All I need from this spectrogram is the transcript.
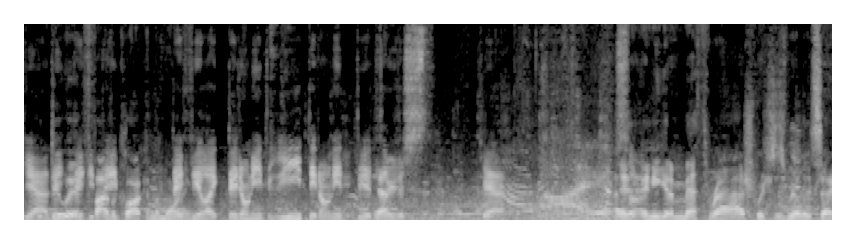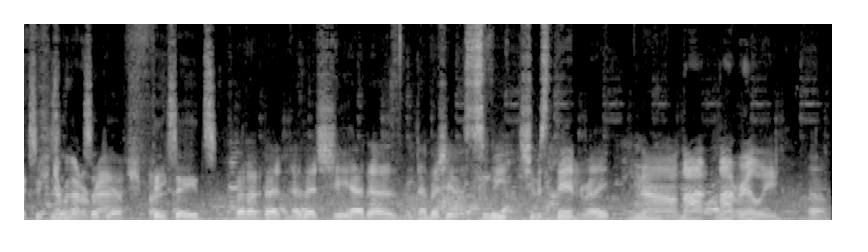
Yeah, they, do they, at five they- o'clock in the morning. They feel like they don't need to eat. They don't need. To, They're just yeah. and, so- and you get a meth rash, which is really sexy because it Never got looks a like you rash, have face AIDS. But I bet I bet she had a I bet she had a sweet. She was thin, right? No, not not really. Oh,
